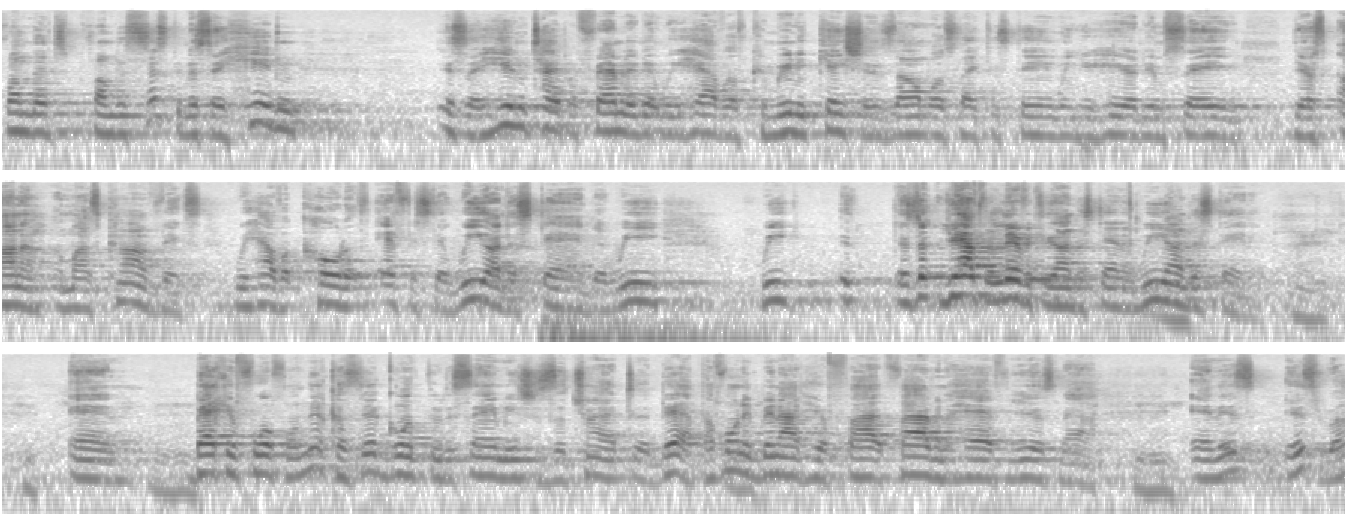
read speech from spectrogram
from the, from the system. It's a hidden, it's a hidden type of family that we have of communication. It's almost like this thing when you hear them say there's honor amongst convicts. We have a code of ethics that we understand, that we, we, it- you have to live it to understand it. We understand it. And back and forth on them, because they're going through the same issues of trying to adapt. I've only been out here five, five and a half years now, mm-hmm. and it's, it's rough.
